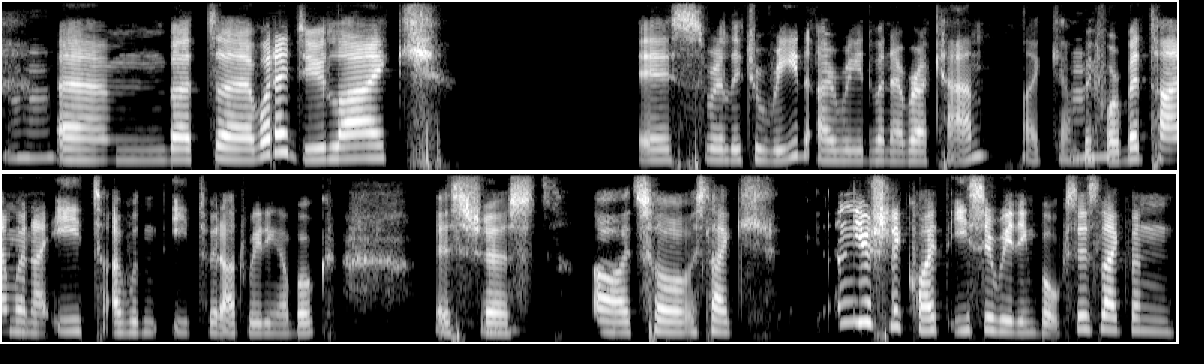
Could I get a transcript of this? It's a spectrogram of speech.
hmm Um, but uh, what I do like is really to read. I read whenever I can. Like um, Mhm. before bedtime, when I eat, I wouldn't eat without reading a book. It's just oh, it's so it's like and usually quite easy reading books. It's like when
